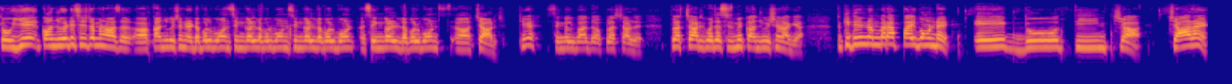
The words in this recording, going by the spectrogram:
तो ये कॉन्जुगेटेड सिस्टम है हाँ सर कॉन्जुगेशन है। Double bond single double bond single double bond single double bond charge ठीक है? सिंगल बाद प्लस चार्ज है। प्लस चार्ज की वजह से इसमें कॉन्जुगेशन आ गया। तो कितने नंबर आप पाई बॉन्ड है? एक, दो, तीन, चार। चार है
